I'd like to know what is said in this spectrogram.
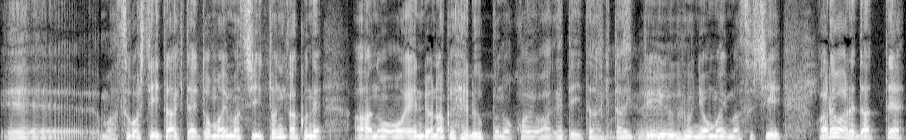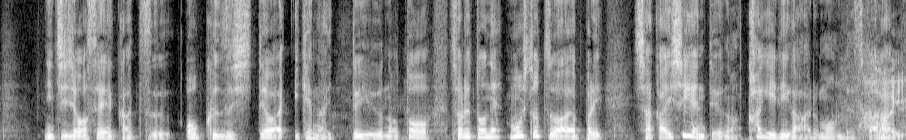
えーまあ、過ごしていただきたいと思いますしとにかくねあの遠慮なくヘルプの声を上げていただきたいっていう風に思いますし我々だって日常生活を崩してはいけないっていうのとそれとねもう一つはやっぱり社会資源っていうのは限りがあるもんですから、はい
